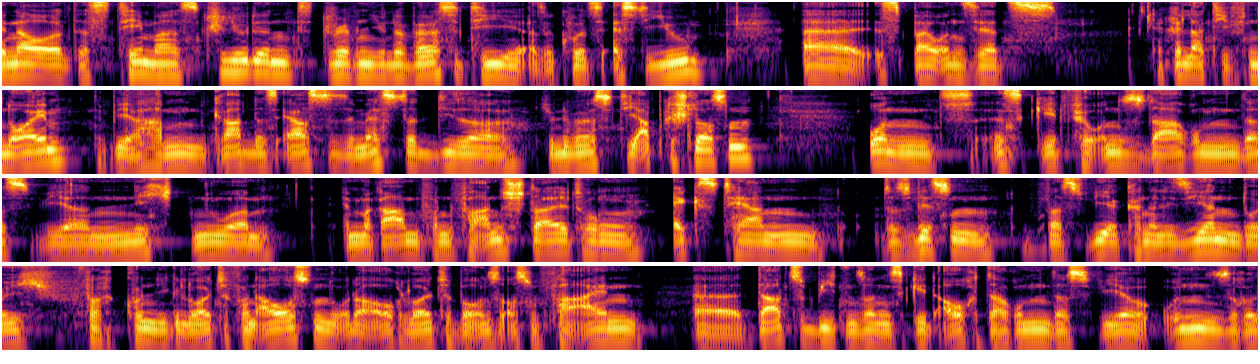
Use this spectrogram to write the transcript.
Genau, das Thema Student Driven University, also kurz SDU, äh, ist bei uns jetzt relativ neu. Wir haben gerade das erste Semester dieser University abgeschlossen und es geht für uns darum, dass wir nicht nur im Rahmen von Veranstaltungen extern das Wissen, was wir kanalisieren durch fachkundige Leute von außen oder auch Leute bei uns aus dem Verein äh, darzubieten, sondern es geht auch darum, dass wir unsere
